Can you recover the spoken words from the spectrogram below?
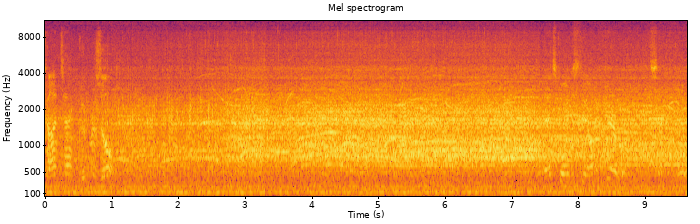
Good contact, good result. And that's going to stay on the fairway. Second hole.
